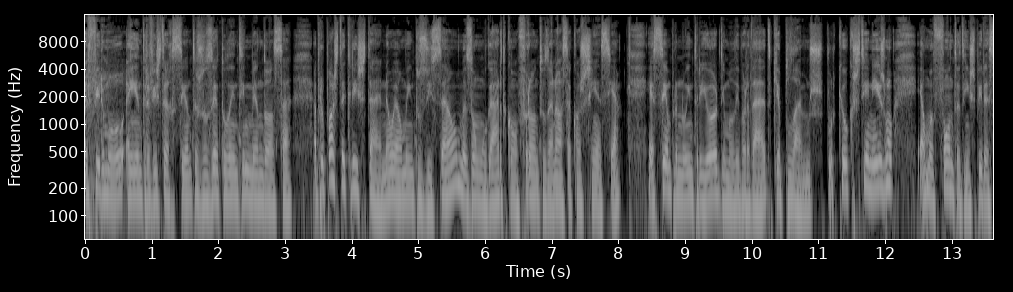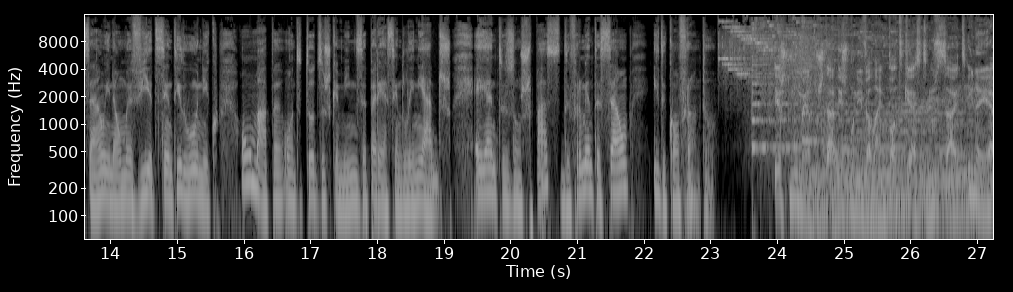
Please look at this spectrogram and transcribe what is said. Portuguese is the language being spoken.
Afirmou em entrevista recente José Tolentino Mendonça. A proposta cristã não é uma imposição, mas um lugar de confronto da nossa consciência. É sempre no interior de uma liberdade que apelamos, porque o cristianismo é uma fonte de inspiração e não uma via de sentido único, ou um mapa onde todos os caminhos aparecem delineados. É antes um espaço de fermentação e de confronto. Este momento está disponível em podcast no site e na app.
